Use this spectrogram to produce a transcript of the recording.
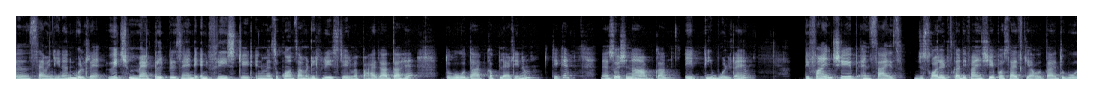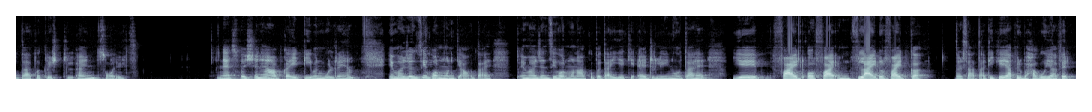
सेवेंटी नाइन बोल रहे हैं which metal present in free state इनमें से कौन सा मेटल फ्री स्टेट में पाया जाता है? तो वो होता है आपका प्लेटिनम ठीक है? नेक्स्ट क्वेश्चन है आपका एट्टी बोल रहे हैं डिफाइन शेप एंड साइज़, जो सॉलिड्स का डिफाइन शेप और साइज़ क्या होता है तो वो होता है आपका क्रिस्टलाइन सॉलिड्स नेक्स्ट क्वेश्चन है आपका एट्टी वन बोल रहे हैं। इमरजेंसी हार्मोन क्या होता है? तो इमरजेंसी हार्मोन आपको बताइए कि एड्रेलिन होता है, ये फाइट और फ़्लाइट और फाइट का दर्शाता है, ठीक है? या फिर भागो या फिर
